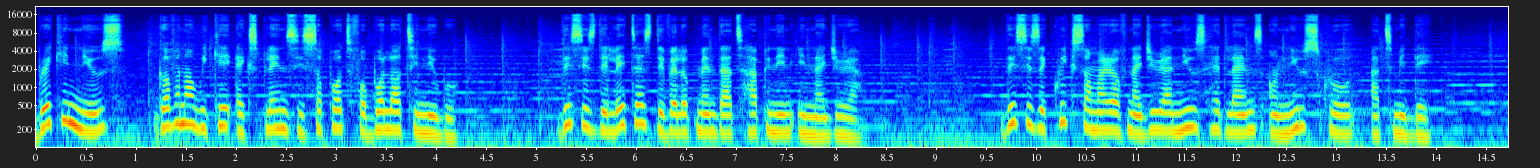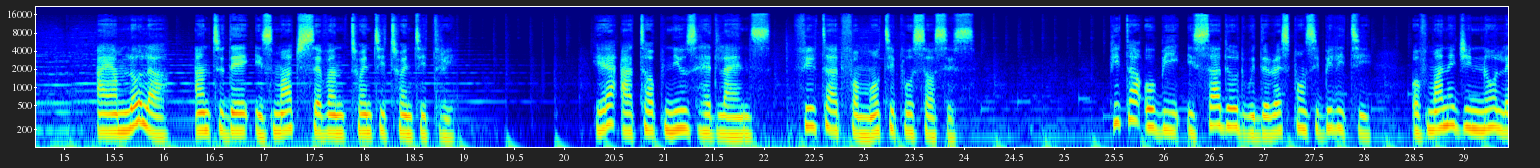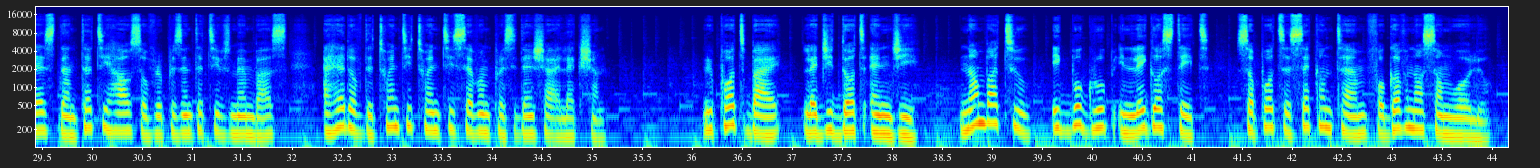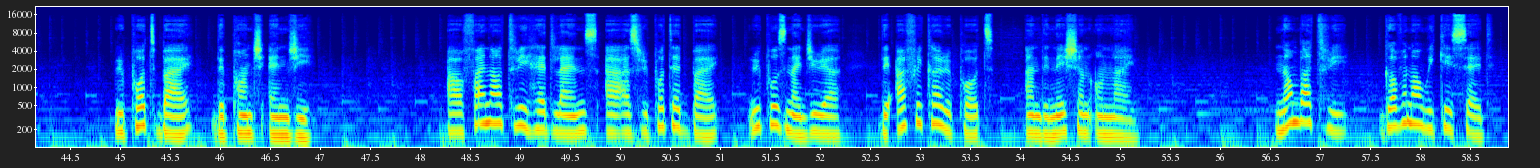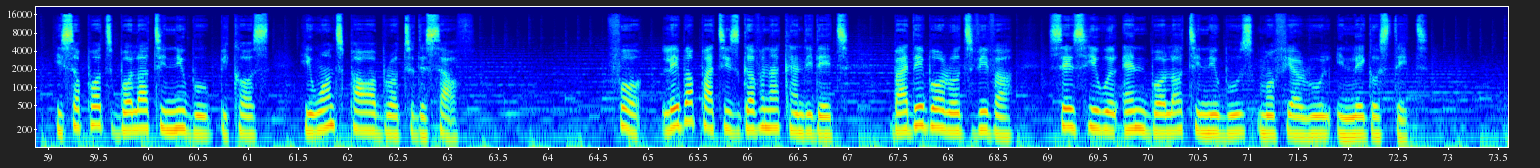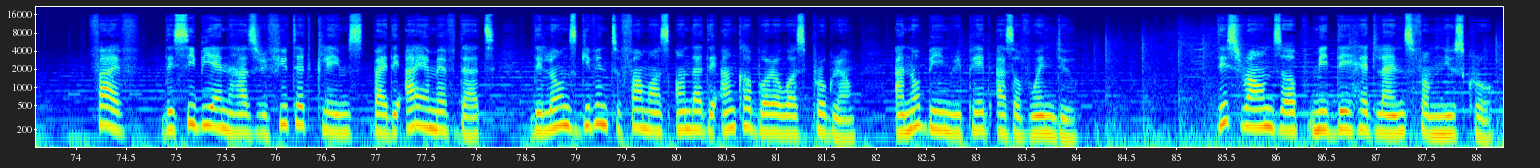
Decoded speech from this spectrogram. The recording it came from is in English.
Breaking news Governor Wike explains his support for Bola Tinubu. This is the latest development that's happening in Nigeria. This is a quick summary of Nigeria news headlines on News Scroll at midday. I am Lola, and today is March 7, 2023. Here are top news headlines, filtered from multiple sources. Peter Obi is saddled with the responsibility of managing no less than 30 House of Representatives members ahead of the 2027 presidential election. Report by Legit.ng. Number 2, Igbo Group in Lagos State supports a second term for Governor Sanwo-Olu. Report by The Punch NG. Our final three headlines are as reported by Ripples Nigeria, The Africa Report, and The Nation Online. Number 3, Governor Wike said he supports Bola Tinubu because he wants power brought to the south. 4. Labour Party's governor candidate, Gbadebo Rhodes Vivour, says he will end Bola Tinubu's mafia rule in Lagos State. 5. The CBN has refuted claims by the IMF that the loans given to farmers under the Anchor Borrowers Program are not being repaid as of when due. This rounds up midday headlines from Newscroll.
